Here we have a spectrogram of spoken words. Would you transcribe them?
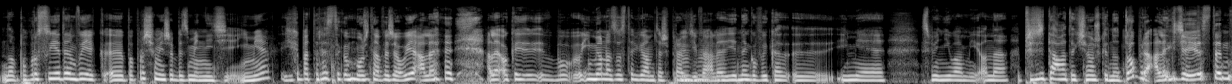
no po prostu jeden wujek e, poprosił mnie, żeby zmienić imię i chyba teraz tego można wyżałuję, ale, ale okej, bo imiona zostawiłam też prawdziwe, Mhm. ale jednego wujka y, imię zmieniłam i ona przeczytała tę książkę, no dobra, ale gdzie jest ten,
